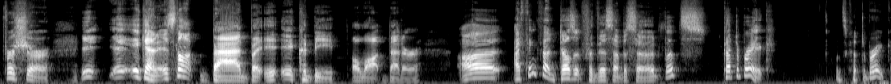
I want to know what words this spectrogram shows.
for sure it, it, again it's not bad but it, it could be a lot better. Uh i think that does it for this episode. Let's cut to break. Let's cut to break.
